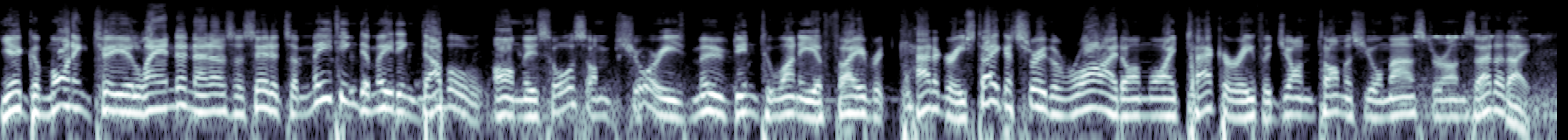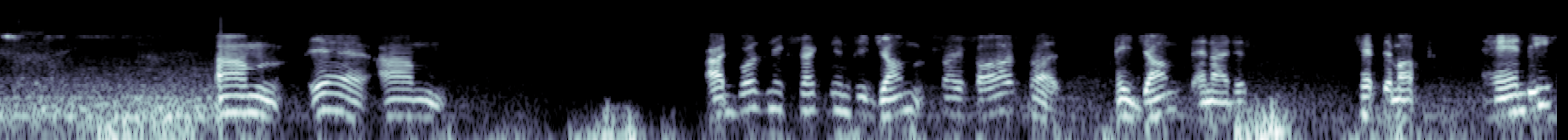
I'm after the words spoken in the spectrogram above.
Yeah, good morning to you, Landon. And as I said, it's a meeting to meeting double on this horse. I'm sure he's moved into one of your favourite categories. Take us through the ride on Waitakere for John Thomas, your master, on Saturday. Um, yeah, um, I wasn't expecting to jump so fast, but he jumped and I just kept him up handy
